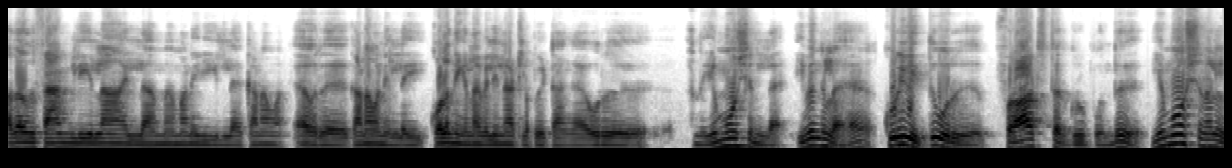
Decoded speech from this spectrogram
அதாவது ஃபேமிலி எல்லாம் இல்லாமல் மனைவி இல்லை கணவன் ஒரு கணவன் இல்லை குழந்தைங்கள்லாம் வெளிநாட்டில் போயிட்டாங்க ஒரு அந்த எமோஷனில் இவங்களை குறிவைத்து ஒரு ஃப்ராட்ஸ்டர் குரூப் வந்து எமோஷனல்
